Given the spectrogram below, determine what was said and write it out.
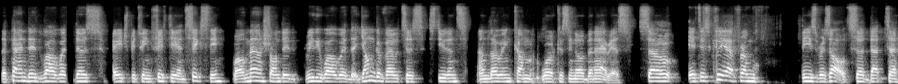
Le Pen did well with those aged between 50 and 60, while Mélenchon did really well with the younger voters, students, and low income workers in urban areas. So it is clear from these results uh, that uh,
